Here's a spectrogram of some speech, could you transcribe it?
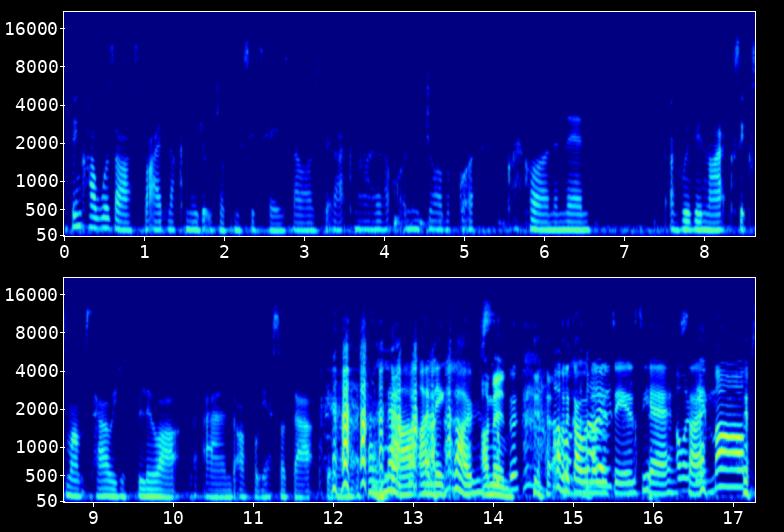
I think I was asked, but I had like a new little job in the city, so I was a bit like, no, I've got a new job, I've got to crack on, and then within like six months, Towie just blew up, and I thought, yeah, sod that. Get me on that now I need clothes. I'm in. I want to go on holidays. Yeah. I want to be in mobs.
